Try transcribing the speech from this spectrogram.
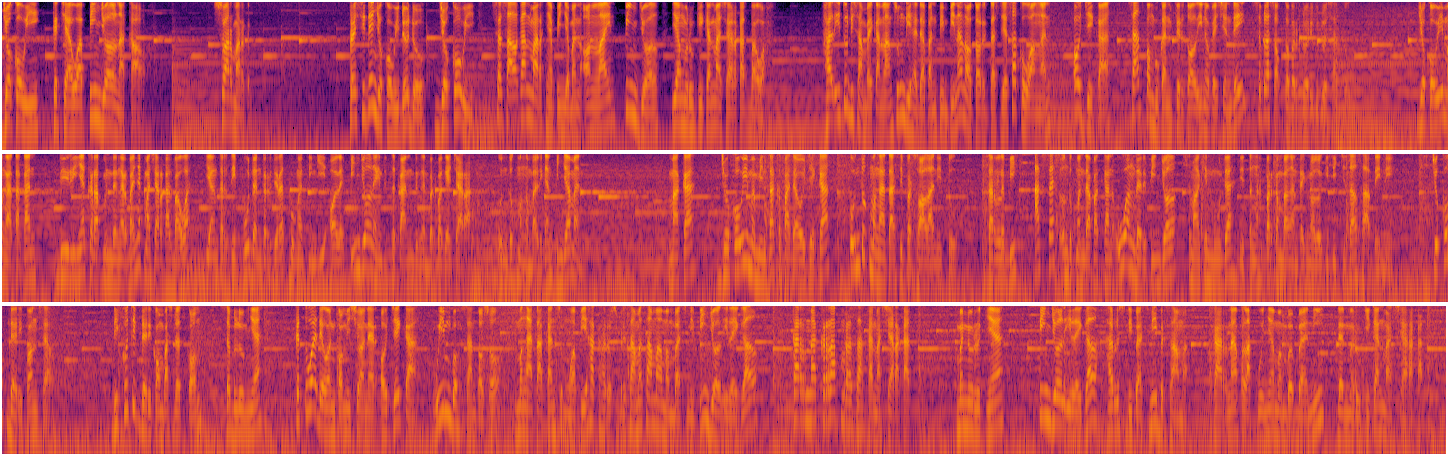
Jokowi kecewa pinjol nakal. Suar Market Presiden Joko Widodo, Jokowi, sesalkan maraknya pinjaman online pinjol yang merugikan masyarakat bawah. Hal itu disampaikan langsung di hadapan pimpinan Otoritas Jasa Keuangan OJK saat pembukaan Virtual Innovation Day 11 Oktober 2021. Jokowi mengatakan dirinya kerap mendengar banyak masyarakat bawah yang tertipu dan terjerat bunga tinggi oleh pinjol yang ditekan dengan berbagai cara untuk mengembalikan pinjaman. Maka, Jokowi meminta kepada OJK untuk mengatasi persoalan itu. Terlebih, akses untuk mendapatkan uang dari pinjol semakin mudah di tengah perkembangan teknologi digital saat ini. Cukup dari ponsel. Dikutip dari kompas.com, sebelumnya Ketua Dewan Komisioner OJK, Wimbo Santoso, mengatakan semua pihak harus bersama-sama membasmi pinjol ilegal karena kerap meresahkan masyarakat. Menurutnya, pinjol ilegal harus dibasmi bersama karena pelakunya membebani dan merugikan masyarakat.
